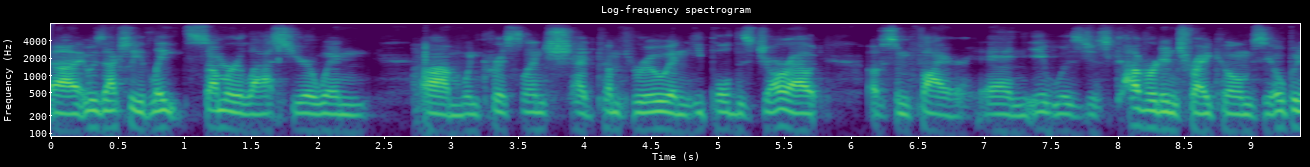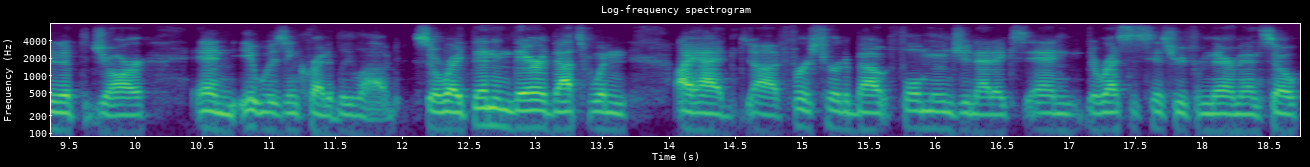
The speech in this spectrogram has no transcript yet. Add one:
uh, it was actually late summer last year when um, when Chris Lynch had come through and he pulled this jar out of some fire, and it was just covered in trichomes. He opened it up the jar, and it was incredibly loud. So right then and there, that's when I had uh, first heard about Full Moon Genetics, and the rest is history from there, man. So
